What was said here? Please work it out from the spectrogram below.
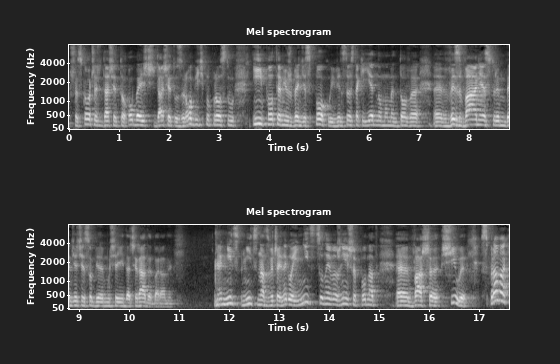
przeskoczyć, da się to obejść, da się to zrobić po prostu i potem już będzie spokój, więc to jest takie jednomomentowe e, wyzwanie, z którym będziecie sobie musieli dać radę, barany. Nic, nic nadzwyczajnego i nic, co najważniejsze, ponad e, wasze siły. W sprawach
